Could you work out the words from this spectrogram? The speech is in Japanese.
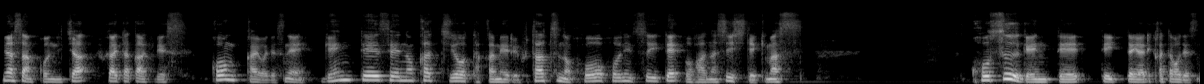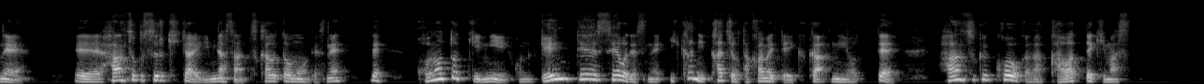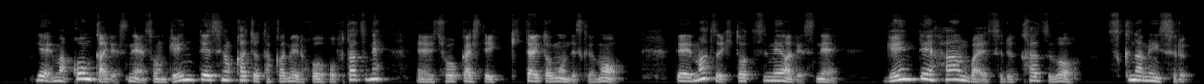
皆さん、こんにちは。深井隆明です。今回はですね、限定性の価値を高める2つの方法についてお話ししていきます。個数限定っていったやり方をですね、えー、反則する機会に皆さん使うと思うんですね。で、この時に、この限定性をですね、いかに価値を高めていくかによって、反則効果が変わってきます。で、まあ、今回ですね、その限定性の価値を高める方法、2つね、えー、紹介していきたいと思うんですけども、でまず1つ目はですね、限定販売する数を少なめにする。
